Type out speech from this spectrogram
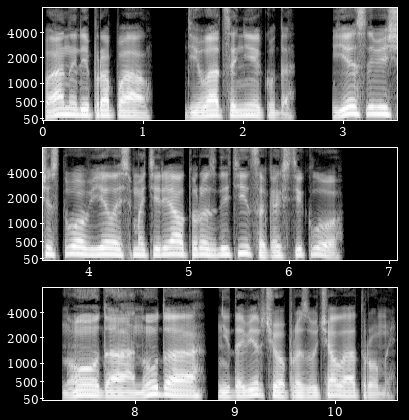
Пан или пропал. Деваться некуда. Если вещество въелось в материал, то разлетится, как стекло. «Ну да, ну да», — недоверчиво прозвучало от Ромы.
